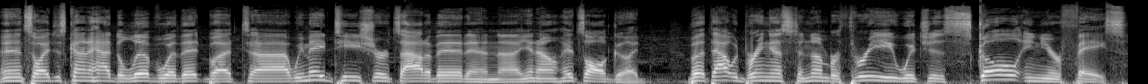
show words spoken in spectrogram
And so I just kind of had to live with it. But uh, we made t shirts out of it, and, uh, you know, it's all good. But that would bring us to number three, which is Skull in Your Face.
